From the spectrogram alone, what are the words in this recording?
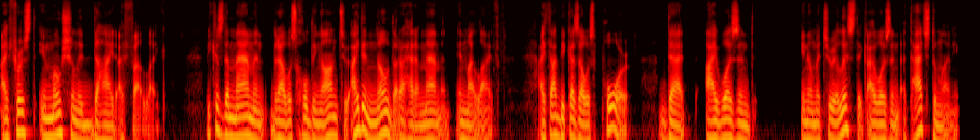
I first emotionally died, I felt like. Because the mammon that I was holding on to, I didn't know that I had a mammon in my life. I thought because I was poor that I wasn't, you know, materialistic. I wasn't attached to money.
